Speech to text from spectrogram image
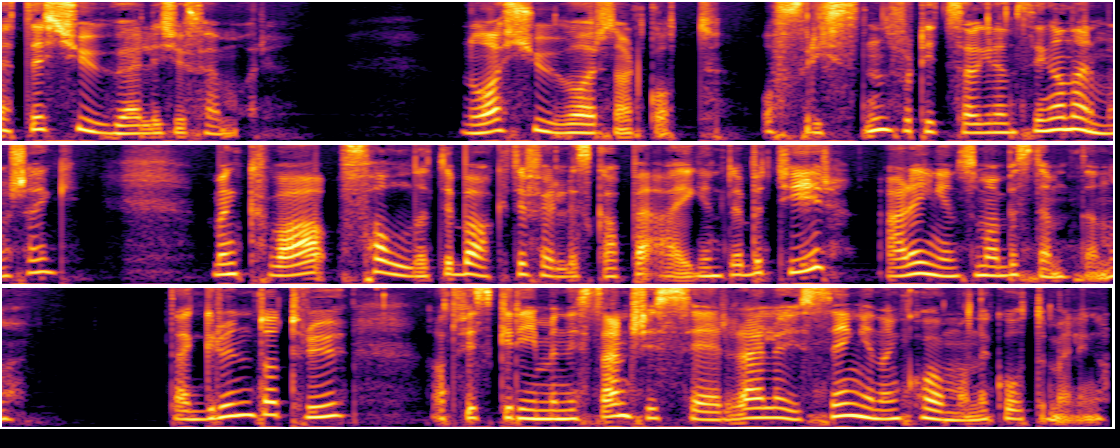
etter 20 eller 25 år. Nå har 20 år snart gått, og fristen for tidsavgrensninga nærmer seg. Men hva falle tilbake til fellesskapet egentlig betyr, er det ingen som har bestemt ennå. Det er grunn til å tro at fiskeriministeren skisserer ei løsning i den kommende kvotemeldinga.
